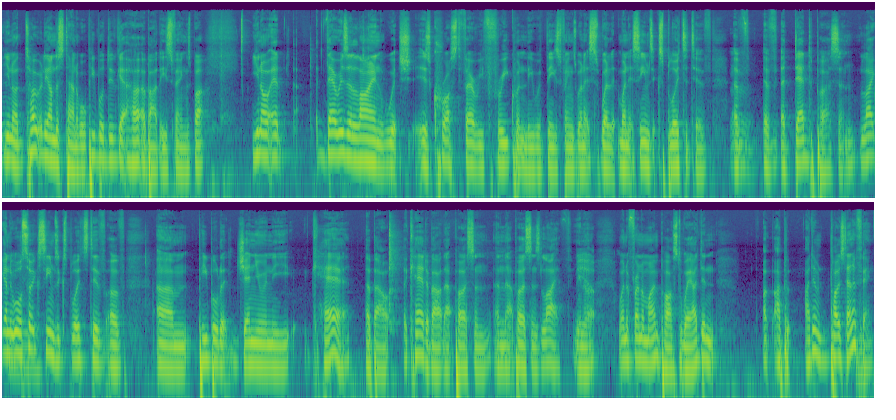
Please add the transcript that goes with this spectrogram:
You know, totally understandable. People do get hurt about these things, but you know, it, there is a line which is crossed very frequently with these things when it's well, when it seems exploitative of mm. of a dead person, like, and it also mm. seems exploitative of um, people that genuinely care about cared about that person and that person's life. You know, when a friend of mine passed away, I didn't. I, I, I didn't post anything.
